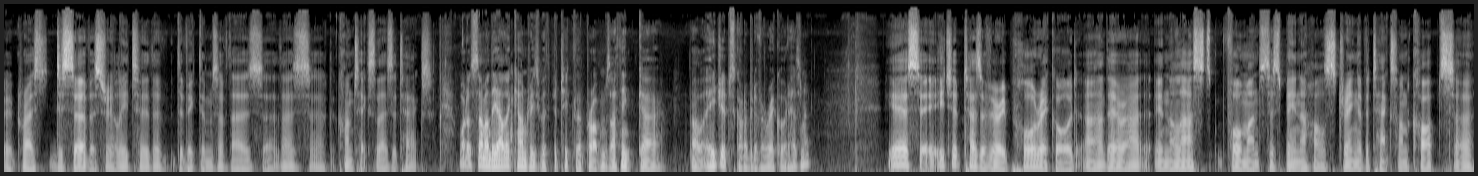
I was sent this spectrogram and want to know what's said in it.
a, a gross disservice, really, to the, the victims of those uh, those uh, contexts of those attacks. What are some of the other countries with particular problems? I think, uh, well, Egypt's got a bit of a record, hasn't it? Yes, Egypt has a very poor record. Uh, there are in the last four months, there's been a whole string of attacks on Copts. Uh,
